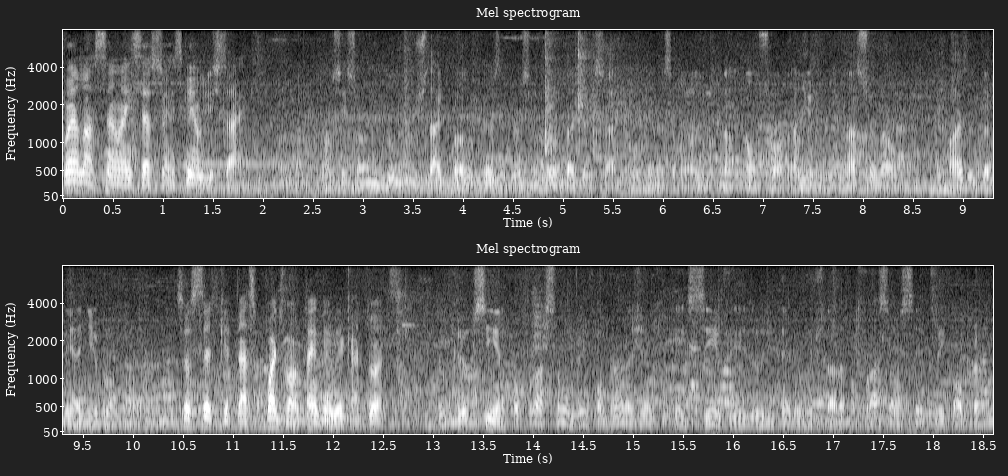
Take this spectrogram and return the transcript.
Com relação às sessões, quem é o destaque? Não, sombra de dúvida, o destaque para o PSDB é o senhor Vontade de não, não só a nível nacional, mas também a nível local. O senhor Secretário pode voltar em 2014? Eu creio que sim, a população vem cobrando, a gente tem sempre, do interior do Estado, a população sempre vem cobrando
